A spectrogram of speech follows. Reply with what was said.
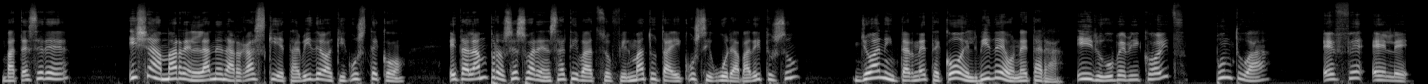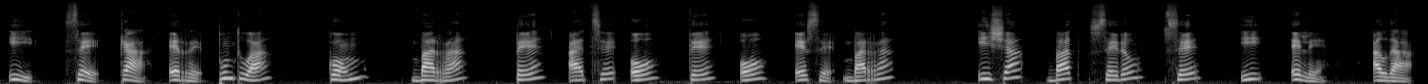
batez ere, isa amarren lanen argazki eta bideoak ikusteko eta lan prozesuaren zati batzu filmatuta ikusi gura badituzu, joan interneteko elbide honetara. Iru ubebikoitz puntua flickr.com barra p-h-o-t-o-s barra isa bat 0 c i l Hau da,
